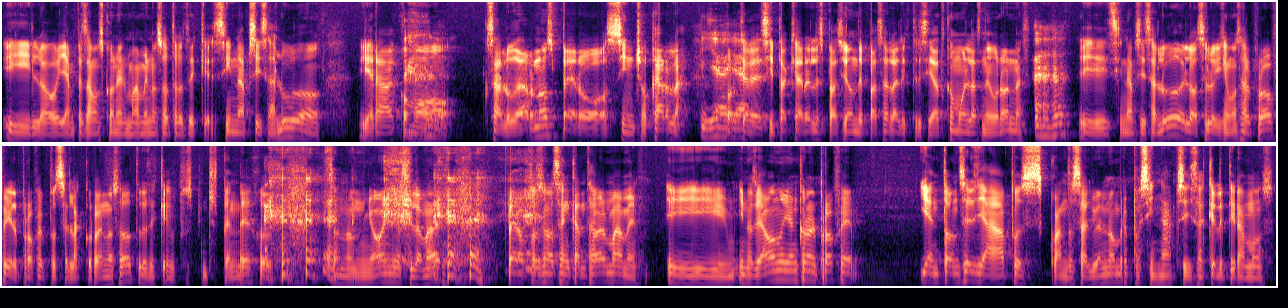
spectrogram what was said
Y luego ya empezamos con el mame nosotros de que sinapsis saludo. Y era como saludarnos, pero sin chocarla. porque necesita quedar el espacio donde pasa la electricidad como en las neuronas. Y sinapsis saludo, y luego se lo dijimos al profe, y el profe pues se la curó de nosotros, de que pues pinches pendejos, son unos ñoños y la madre. Pero pues nos encantaba el mame. Y, y nos llevamos muy bien con el profe. Y entonces ya pues cuando salió el nombre, pues sinapsis, ¿a qué le tiramos?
